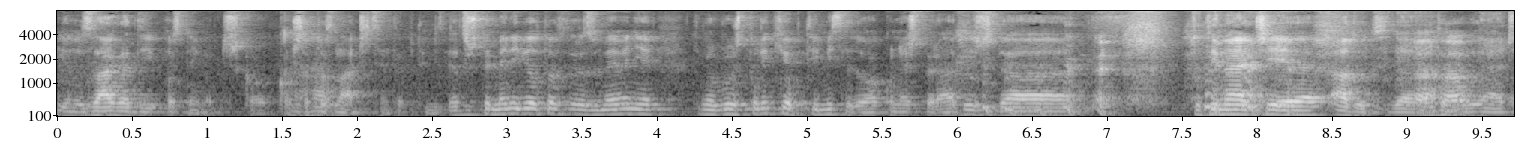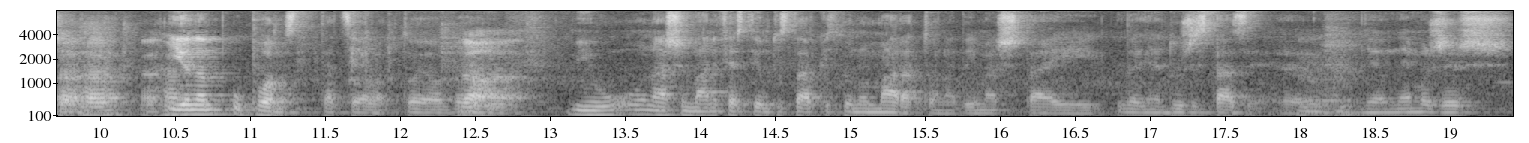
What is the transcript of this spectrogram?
i ono zagradi osnivač, kao, kao šta to znači centar optimizma. Zato što je meni bilo to razumevanje, ti mogu budeš toliki optimista da ovako nešto radiš, da to ti najjači je adut, da aha, to mogu da aha. I onda upornost, ta cela, to je ovaj, da. Mi u, u našem manifestu imamo tu stavku isto ono maratona, da imaš taj, gledanje duže staze. Mm -hmm. ne, ne možeš,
